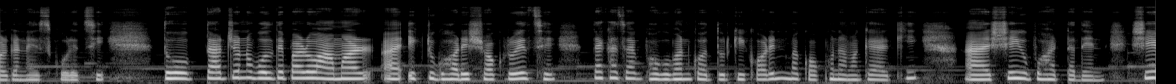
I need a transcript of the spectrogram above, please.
অর্গানাইজ করেছি। তো তার জন্য বলতে পারো আমার একটু ঘরের শখ রয়েছে। দেখা যাক ভগবান কদ্দূর কী করেন বা কখন আমাকে আর কি সেই উপহারটা দেন। সেই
